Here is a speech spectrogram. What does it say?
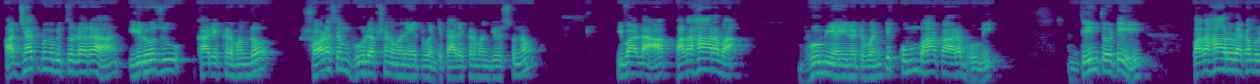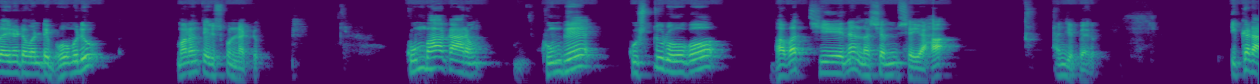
ఆధ్యాత్మిక మిత్రులారా ఈరోజు కార్యక్రమంలో షోడశం భూలక్షణం అనేటువంటి కార్యక్రమం చేస్తున్నాం. ఇవాళ పదహారవ భూమి అయినటువంటి కుంభాకార భూమి. దీంతో పదహారు రకములైనటువంటి భూములు మనం తెలుసుకున్నట్టు. కుంభాకారం కుంభే కుష్ఠురోగో భవత్యేన నశంశయ అని చెప్పారు. ఇక్కడ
